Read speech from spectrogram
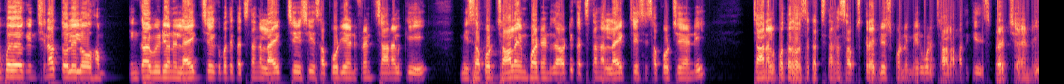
ఉపయోగించిన తొలి లోహం. ఇంకా వీడియోని లైక్ చేయకపోతే ఖచ్చితంగా లైక్ చేసి సపోర్ట్ చేయండి ఫ్రెండ్స్. ఛానల్కి మీ సపోర్ట్ చాలా ఇంపార్టెంట్ కాబట్టి ఖచ్చితంగా లైక్ చేసి సపోర్ట్ చేయండి. ఛానల్ కొత్తగా వస్తే ఖచ్చితంగా సబ్స్క్రైబ్ చేసుకోండి. మీరు కూడా చాలా మందికి స్ప్రెడ్ చేయండి.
